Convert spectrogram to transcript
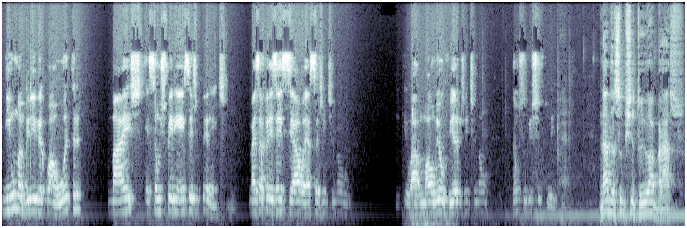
nenhuma briga com a outra, mas são experiências diferentes. Mas a presencial, essa a gente não, eu, ao meu ver, a gente não, não substitui. É. Nada substitui o abraço.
